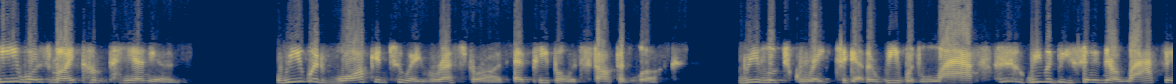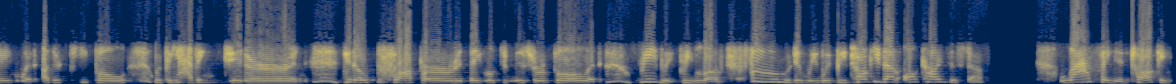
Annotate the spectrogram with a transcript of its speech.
He was my companion. We would walk into a restaurant and people would stop and look we looked great together. We would laugh. We would be sitting there laughing when other people would be having dinner and, you know, proper and they looked miserable. And we, we, we loved food and we would be talking about all kinds of stuff, laughing and talking.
